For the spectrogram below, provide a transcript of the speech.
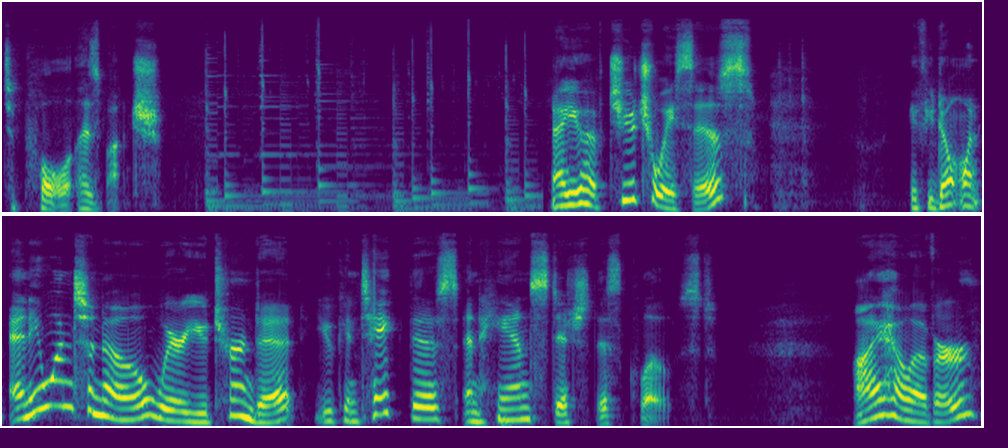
to pull as much. Now you have two choices. If you don't want anyone to know where you turned it, you can take this and hand stitch this closed. I, however,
